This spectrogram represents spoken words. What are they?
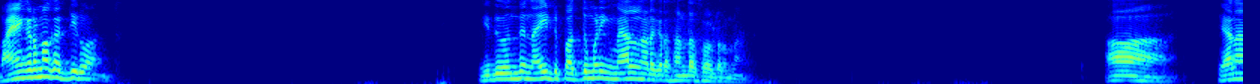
பயங்கரமா கத்திடுவாங்க. இது வந்து நைட்டு பத்து மணிக்கு மேல நடக்கிற சண்டை சொல்றேன் நான். ஆஹ் ஏன்னா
